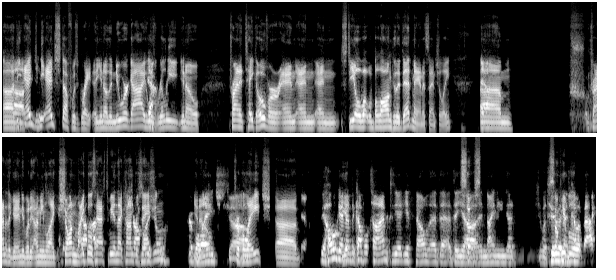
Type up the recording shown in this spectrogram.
Uh, the Um, edge, the edge stuff was great. Uh, You know, the newer guy who was really, you know, trying to take over and and and steal what would belong to the dead man, essentially. Yeah. Um, I'm trying to think of anybody. I mean, like Shawn Michaels has to be in that conversation. Triple know, H, uh, Triple H. Uh, Hogan Yeah. a couple times because you, you know at the, at the So- uh, in ninety uh, with two some people- coming back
